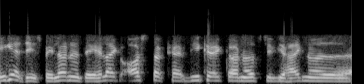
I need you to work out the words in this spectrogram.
ikke at det er spillerne, det er heller ikke os, der kan, vi kan ikke gøre noget, fordi vi har ikke noget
